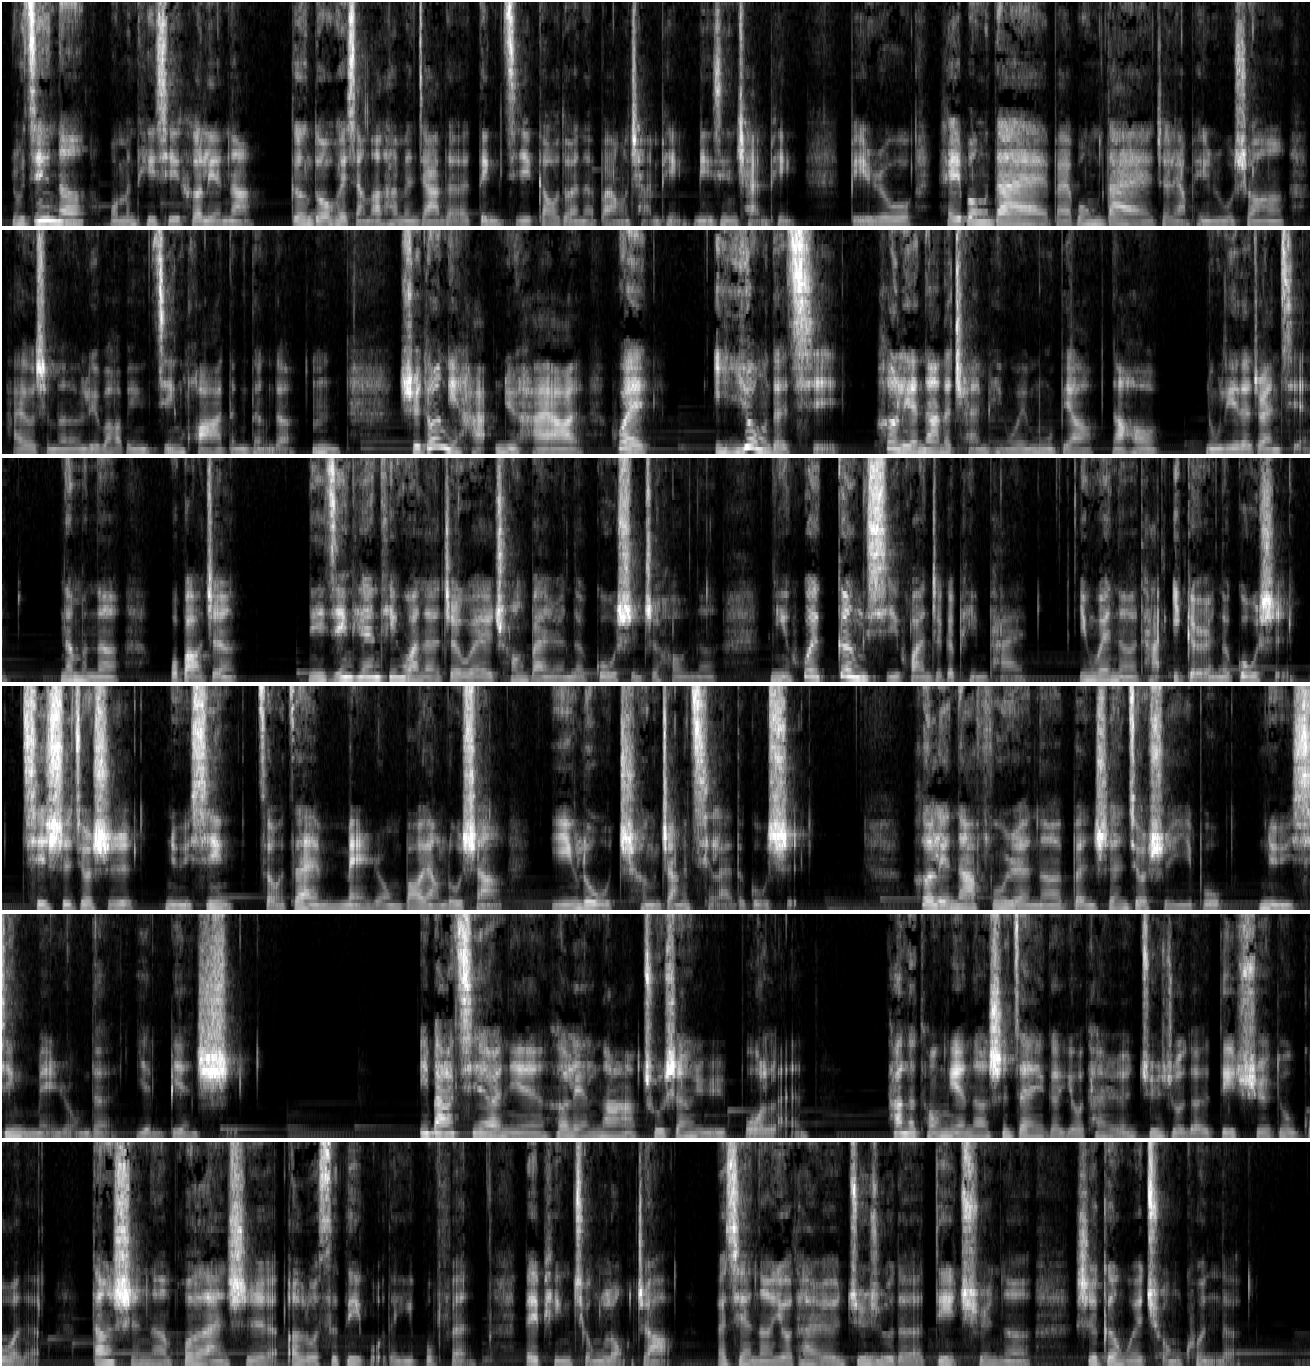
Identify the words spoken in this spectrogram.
如今呢，我们提起赫莲娜。更多会想到他们家的顶级高端的保养产品、明星产品，比如黑绷带、白绷带这两瓶乳霜，还有什么绿宝瓶精华等等的。嗯，许多女孩女孩啊，会以用得起赫莲娜的产品为目标，然后努力的赚钱。那么呢，我保证，你今天听完了这位创办人的故事之后呢，你会更喜欢这个品牌。因为呢，她一个人的故事，其实就是女性走在美容保养路上一路成长起来的故事。赫莲娜夫人呢，本身就是一部女性美容的演变史。一八七二年，赫莲娜出生于波兰，她的童年呢是在一个犹太人居住的地区度过的。当时呢，波兰是俄罗斯帝国的一部分，被贫穷笼罩。而且呢，犹太人居住的地区呢是更为穷困的。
